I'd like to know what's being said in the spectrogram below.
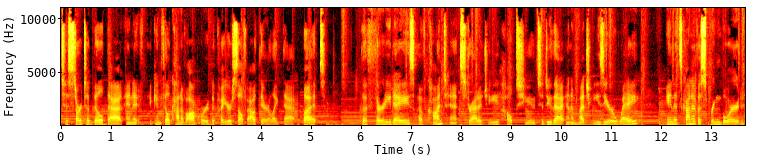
to start to build that and it, it can feel kind of awkward to put yourself out there like that. But the 30 days of content strategy helps you to do that in a much easier way. And it's kind of a springboard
